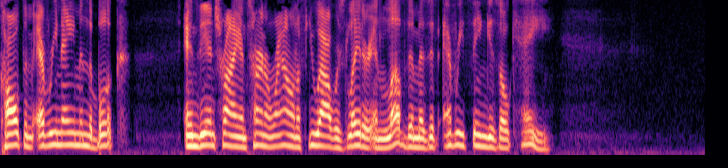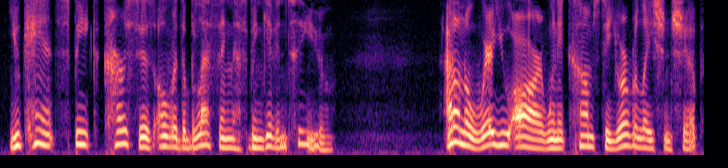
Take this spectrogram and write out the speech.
called them every name in the book, and then try and turn around a few hours later and love them as if everything is okay? You can't speak curses over the blessing that's been given to you. I don't know where you are when it comes to your relationship.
